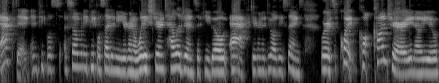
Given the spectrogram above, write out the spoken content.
acting. And people, so many people said to me, you're going to waste your intelligence if you go act. You're going to do all these things. Where it's quite co- contrary. You know, you,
